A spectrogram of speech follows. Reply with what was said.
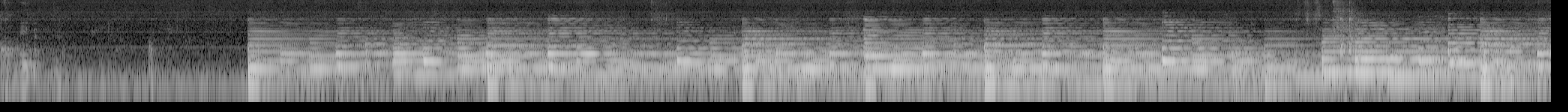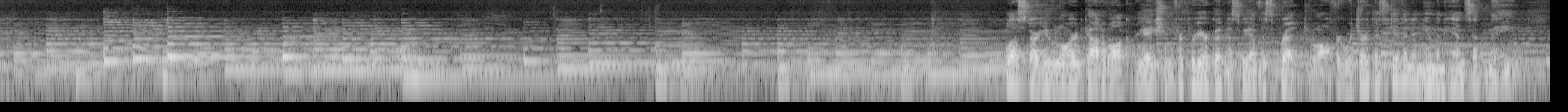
Blessed are you, Lord, God of all creation, for through your goodness we have this bread to offer, which earth has given and human hands have made.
